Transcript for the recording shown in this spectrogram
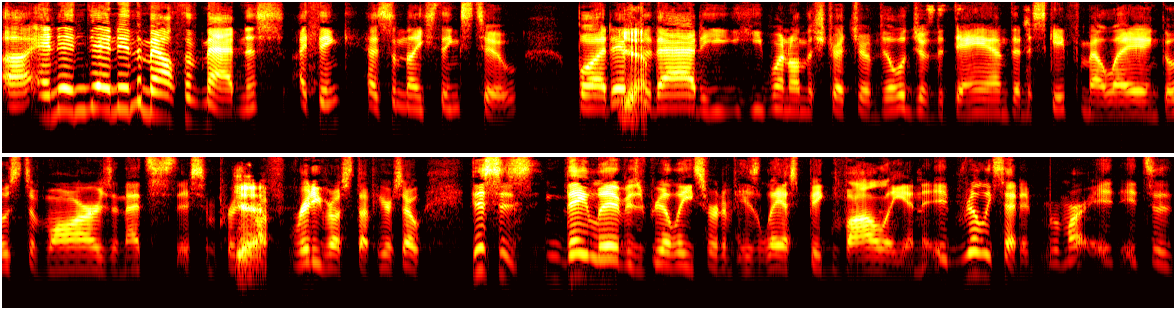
Uh, and, and and in the mouth of madness, I think has some nice things too. But after Yeah. that, he, he went on the stretch of Village of the Damned and Escape from L.A. and Ghost of Mars, and that's there's some pretty Yeah. rough, really rough stuff here. So this is They Live is really sort of his last big volley, and it really said it. It's a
